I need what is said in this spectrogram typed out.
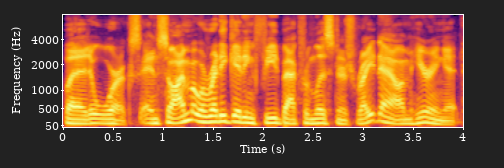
but it works. And so I'm already getting feedback from listeners right now. I'm hearing it.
